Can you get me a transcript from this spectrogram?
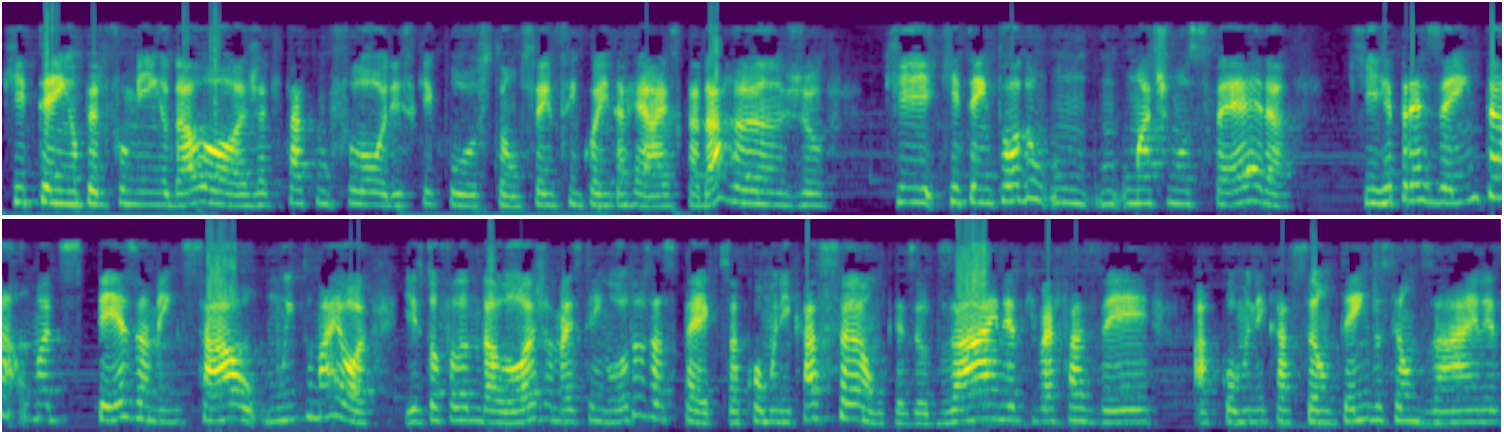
que tem o perfuminho da loja, que está com flores que custam 150 reais cada arranjo, que, que tem toda um, uma atmosfera que representa uma despesa mensal muito maior. E estou falando da loja, mas tem outros aspectos, a comunicação, quer dizer, o designer que vai fazer a comunicação tende a ser um designer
